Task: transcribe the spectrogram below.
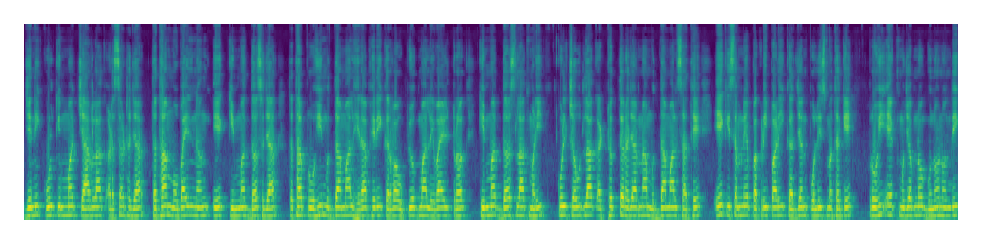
જેની કુલ કિંમત ચાર લાખ અડસઠ હજાર તથા મોબાઈલ નંગ એક કિંમત દસ હજાર તથા પ્રોહી મુદ્દામાલ હેરાફેરી કરવા ઉપયોગમાં લેવાયેલ ટ્રક કિંમત દસ લાખ મળી કુલ ચૌદ લાખ અઠ્યોતેર હજારના મુદ્દામાલ સાથે એક ઇસમને પકડી પાડી કરજણ પોલીસ મથકે પ્રોહી એક્ટ મુજબનો ગુનો નોંધી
